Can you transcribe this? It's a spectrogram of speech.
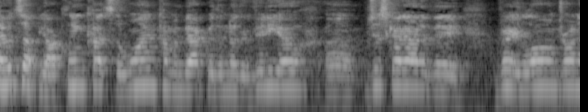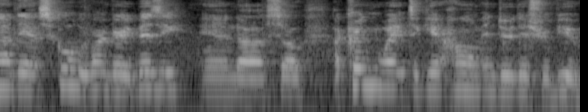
Hey, what's up, y'all? Clean Cuts the One coming back with another video. Um, just got out of a very long, drawn-out day at school. We weren't very busy, and uh, so I couldn't wait to get home and do this review.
